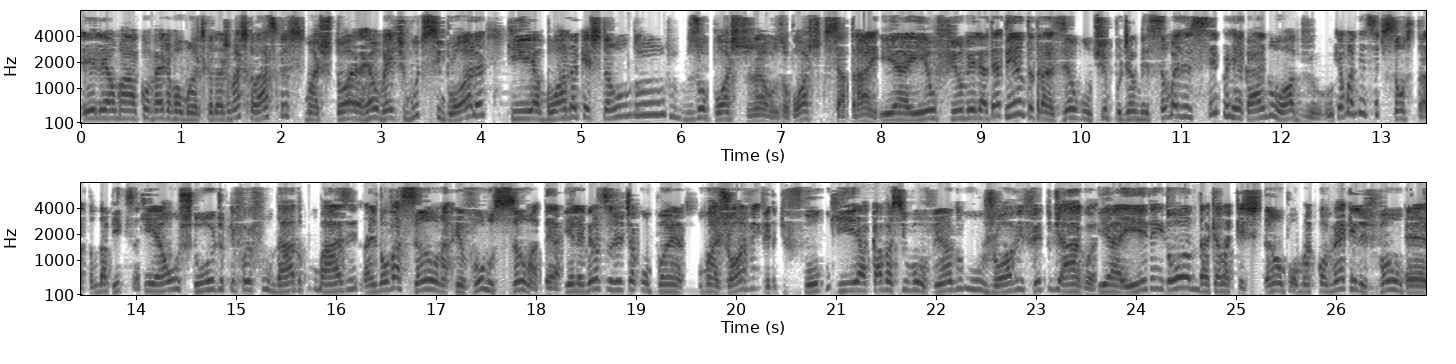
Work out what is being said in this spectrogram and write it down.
ele é uma comédia romântica das mais clássicas, uma história realmente muito simplória, que aborda a questão do, dos opostos, né? Os opostos que se atraem. E aí o filme, ele até tenta trazer algum tipo de ambição, mas ele sempre recai no óbvio, o que é uma decepção, se tratando da Pixar, que é um estúdio que foi fundado com base na inovação, na revolução até. E elementos a gente acompanha uma jovem feita de fogo que acaba se envolvendo com um jovem feito de água. E aí tem toda aquela questão, pô, mas como é que eles vão, é,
